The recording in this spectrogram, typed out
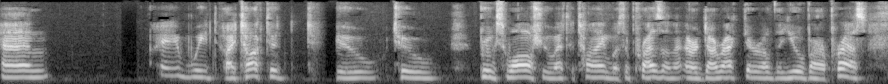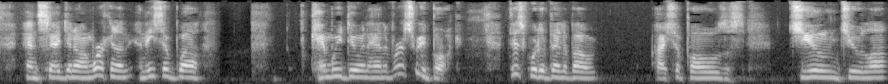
and I, we I talked to to to Bruce Walsh, who at the time was the president or director of the U of R Press, and said, you know, I'm working on, and he said, well, can we do an anniversary book? This would have been about, I suppose, June, July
